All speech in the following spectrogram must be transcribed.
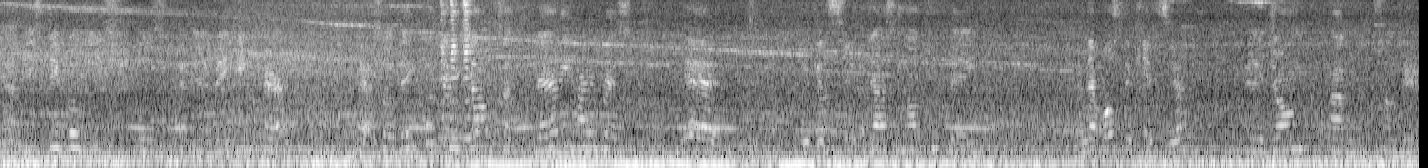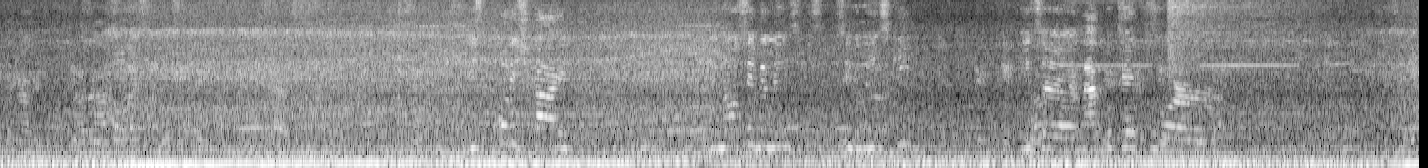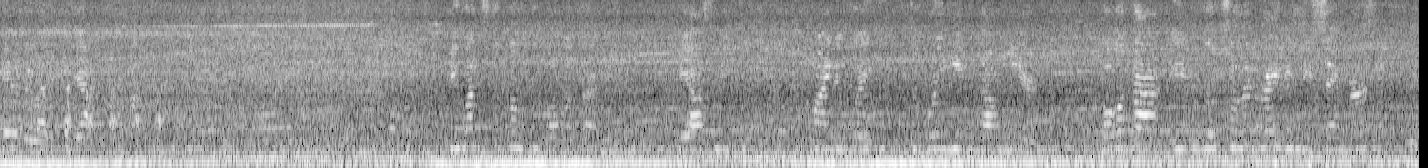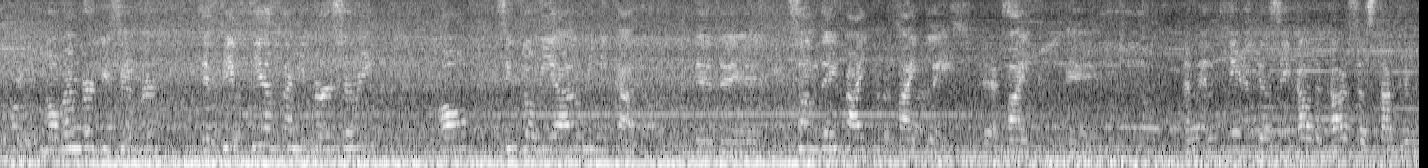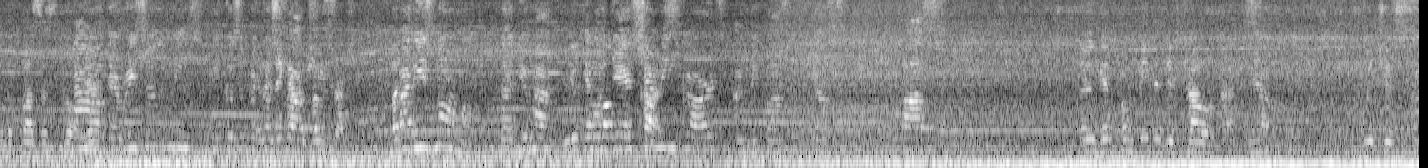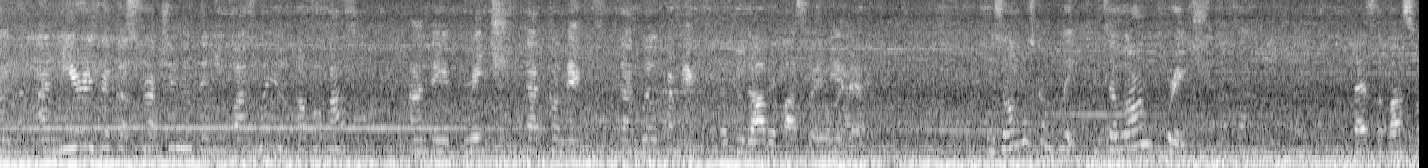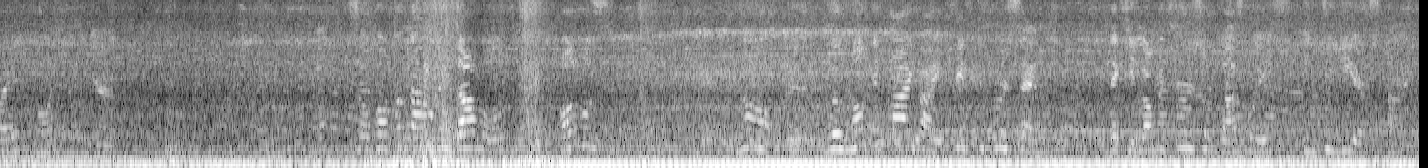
Yeah, these people is, is uh, making fair. Yeah. So they put themselves at very high risk Yeah. You can see that. just not to pay. And they're mostly kids, yeah. Uh, young and something like that, and adolescents. this Polish guy, you know Sibilins- Sibilinsky? He's uh, an advocate for yeah. he wants to come to Bogota. He asked me to find a way to, to bring him down here. Bogota it will celebrate in December, November, December, the 50th anniversary of Ciclovia Dominical, the, the Sunday bike bike lane. Yes. Bike. Uh, And, and here you can see how the cars are stuck in the buses go. now yeah? the reason is because of the And they have a construction. construction. But, But, it's normal that you have You can lots of congestion in cars and the buses just pass. So you get competitive travel times, Yeah. which is And, and here is the construction of the new busway on top of us and the bridge that connects, that will connect. To the Tudabe busway over Yeah. there. It's almost complete. It's a long bridge. That's the busway going. Yeah. So Bogota will double, almost, no, will multiply by 50% the kilometers of busways in two years' time.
